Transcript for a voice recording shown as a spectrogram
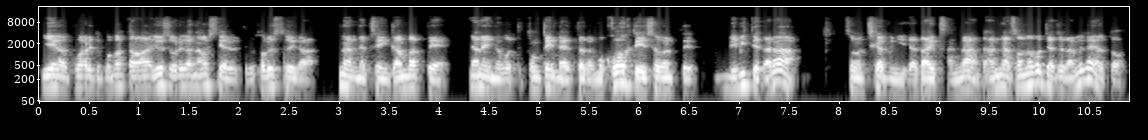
家が壊れて困ったわ、よし、俺が直してやるって、トルストイが不慣れなくせに頑張って、屋根に登ってトンテンがやったら、もう怖くて一緒になってビビってたら、その近くにいた大工さんが、旦那、そんなことやっちゃダメだよと。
